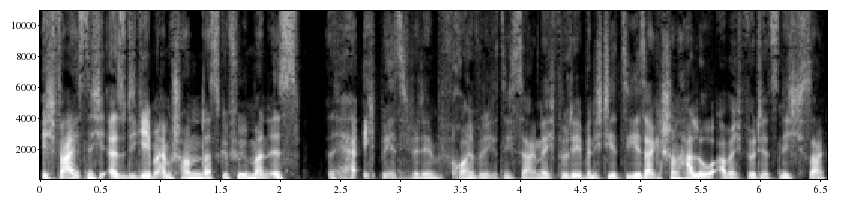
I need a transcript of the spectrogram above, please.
ich weiß nicht, also die geben einem schon das Gefühl, man ist Ja, ich bin jetzt nicht mit denen befreundet, würde ich jetzt nicht sagen. ne? Ich würde, wenn ich die jetzt sehe, sage ich schon Hallo, aber ich würde jetzt nicht sagen,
